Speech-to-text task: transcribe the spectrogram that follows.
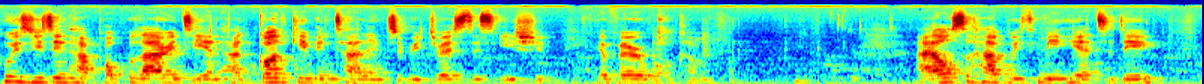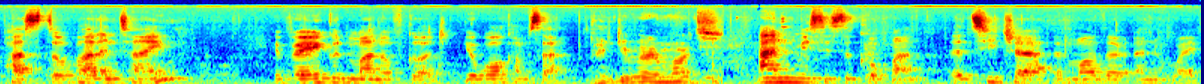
who is using her popularity and her God given talent to redress this issue. You're very welcome. I also have with me here today Pastor Valentine, a very good man of God. You're welcome, sir. Thank you very much. And Mrs. Ukopan, a teacher, a mother, and a wife.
